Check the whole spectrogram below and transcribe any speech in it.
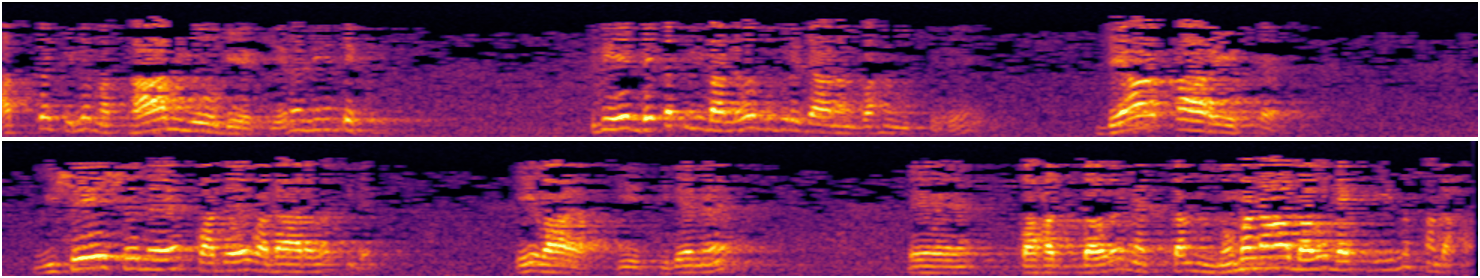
අත්තිල මථාම යෝගය කියන මේ දෙක. ඉතින් මේ දෙක පිළිබඳව බුදුරජාණන් වහන්සේ දෙආකාරයක විශේෂණ පද වදාරලා තිබෙනවා. ඒවා මේ තිබෙන පහත් බව නැත්නම් නොමනා බව දැක්වීම සඳහා.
